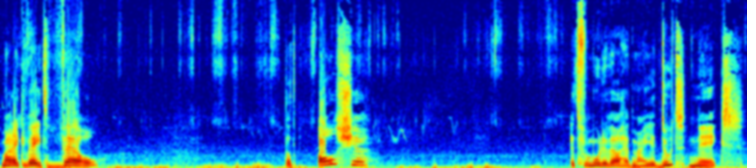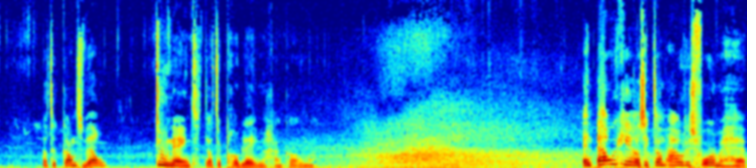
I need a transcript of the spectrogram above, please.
Maar ik weet wel dat als je het vermoeden wel hebt, maar je doet niks, dat de kans wel toeneemt dat er problemen gaan komen. En elke keer als ik dan ouders voor me heb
